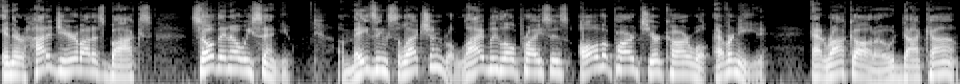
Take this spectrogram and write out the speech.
in their How Did You Hear About Us box so they know we sent you. Amazing selection, reliably low prices, all the parts your car will ever need at rockauto.com.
